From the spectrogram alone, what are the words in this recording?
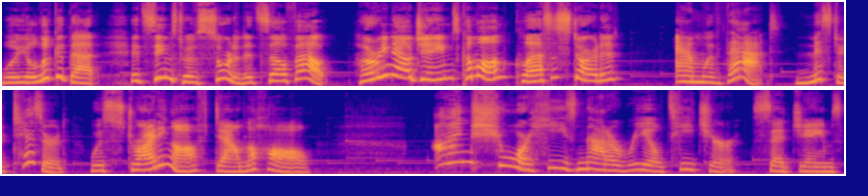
will you look at that? It seems to have sorted itself out. Hurry now, James. Come on, class has started. And with that, Mr. Tizard was striding off down the hall. I'm sure he's not a real teacher, said James.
